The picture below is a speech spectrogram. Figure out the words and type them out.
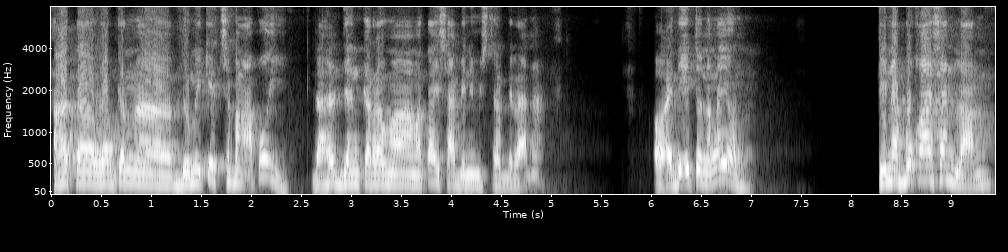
At ah, huwag kang ah, dumikit sa mga apoy. Dahil dyan ka raw mamamatay, sabi ni Mr. Birana. O, edi ito na ngayon. Kinabukasan lang,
